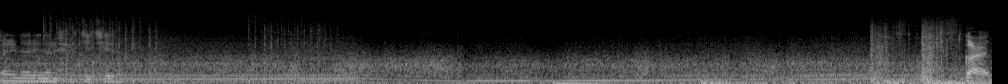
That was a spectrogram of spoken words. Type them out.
ناري ناري ناري شفتي تيرو قاعد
